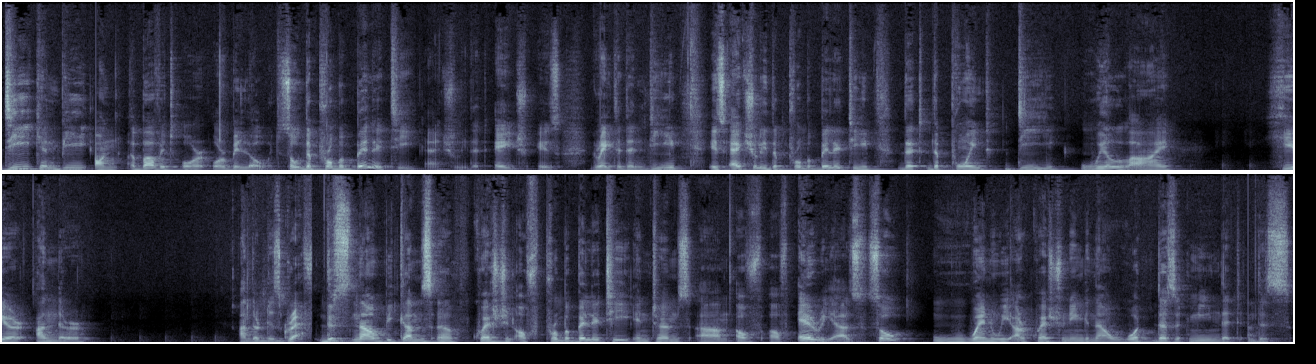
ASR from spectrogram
d can be on above it or, or below it. So the probability actually that h is greater than d is actually the probability that the point d will lie here under under this graph. This now becomes a question of probability in terms um, of, of areas. So when we are questioning now what does it mean that this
